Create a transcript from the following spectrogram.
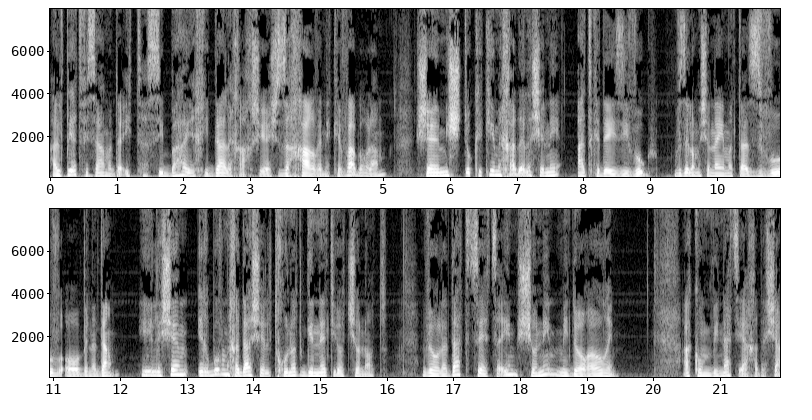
על פי התפיסה המדעית, הסיבה היחידה לכך שיש זכר ונקבה בעולם, שהם משתוקקים אחד אל השני עד כדי זיווג, וזה לא משנה אם אתה זבוב או בן אדם, היא לשם ערבוב מחדש של תכונות גנטיות שונות, והולדת צאצאים שונים מדור ההורים. הקומבינציה החדשה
